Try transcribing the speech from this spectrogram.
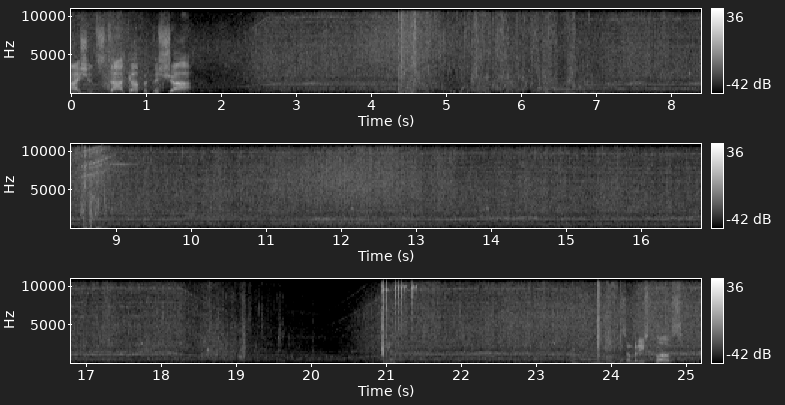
I should stock up at the shop. Somebody's close.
